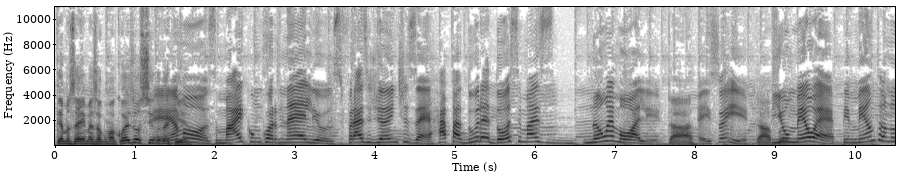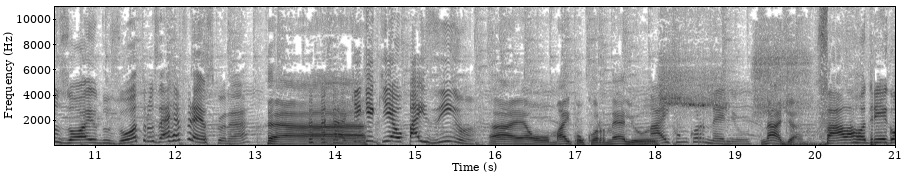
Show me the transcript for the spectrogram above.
Temos aí mais alguma coisa ou sigo Temos. daqui? Temos. Maicon Cornélios. Frase de antes é: rapadura é doce, mas não é mole. Tá. É isso aí. Tá, e o meu é: pimenta no zóio dos outros é refresco, né? Ah. que, que que é o paizinho? Ah, é o Michael Cornélios. Maicon Cornélios. Nádia. Fala, Rodrigo.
